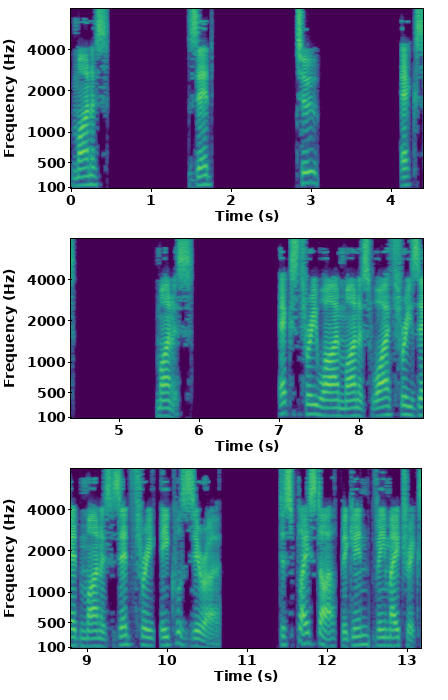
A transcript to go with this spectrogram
minus z 2 x minus x3y minus y3z minus z3 equals 0 Display style begin v matrix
